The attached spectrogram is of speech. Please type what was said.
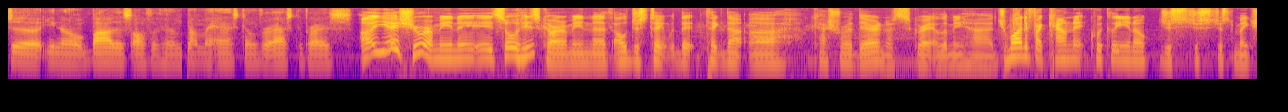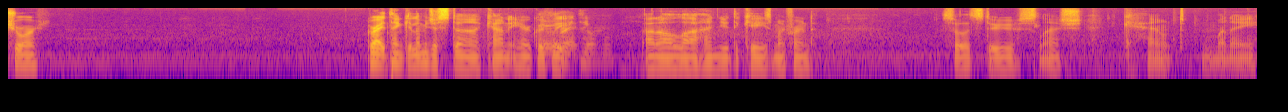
to you know buy this off of him. I'm gonna ask him for asking price. uh, yeah, sure. I mean, it's all his car. I mean, uh, I'll just take take that uh cash right there. That's great. Let me. Uh, do you mind if I count it quickly? You know, just just just to make sure. Great, thank you. Let me just uh, count it here quickly. Right, and I'll uh, hand you the keys, my friend. So let's do slash count money.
